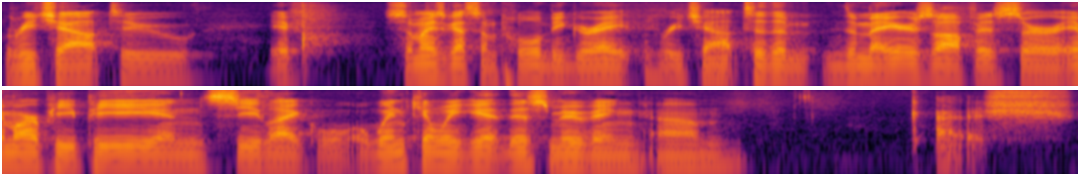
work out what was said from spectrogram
reach out to if somebody's got some pool, it'd be great. Reach out to the the mayor's office or MRPP and see like when can we get this moving. Um, gosh,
